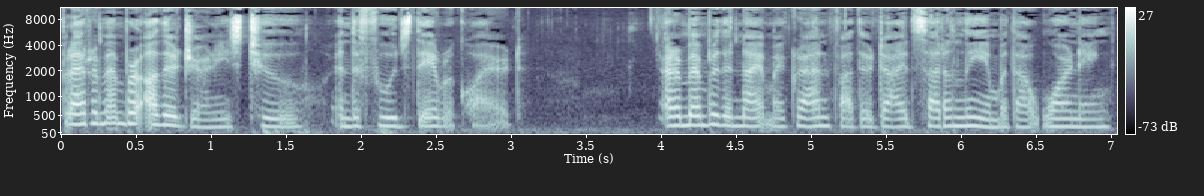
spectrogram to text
But I remember other journeys too, and the foods they required. I remember the night my grandfather died suddenly and without warning,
